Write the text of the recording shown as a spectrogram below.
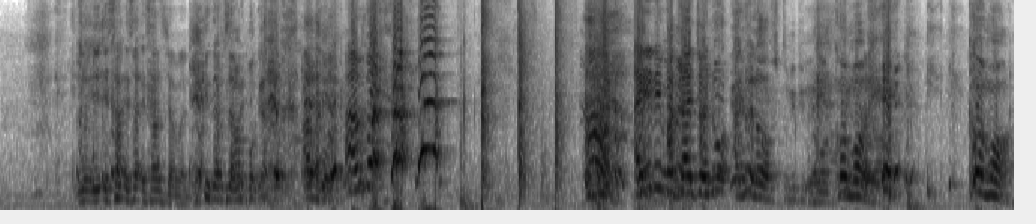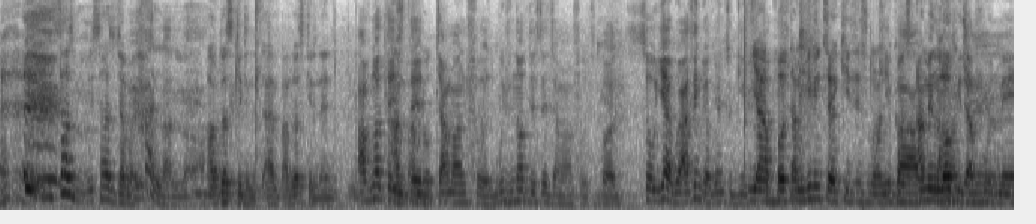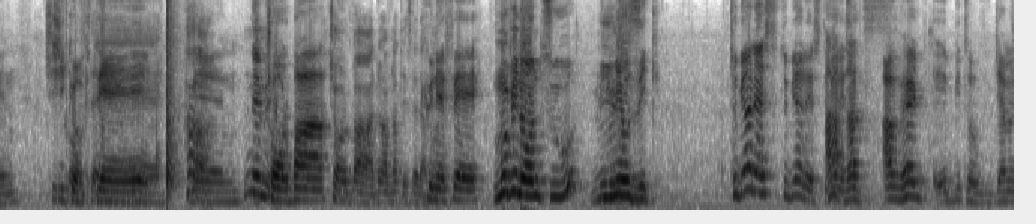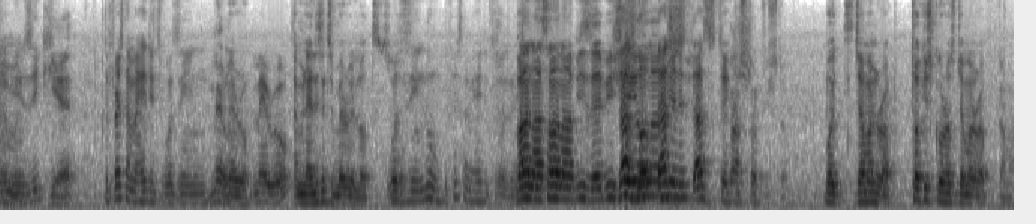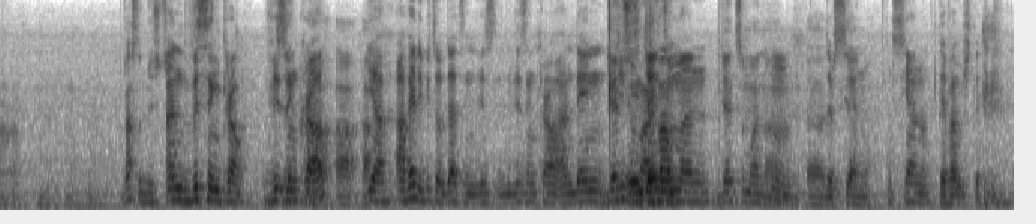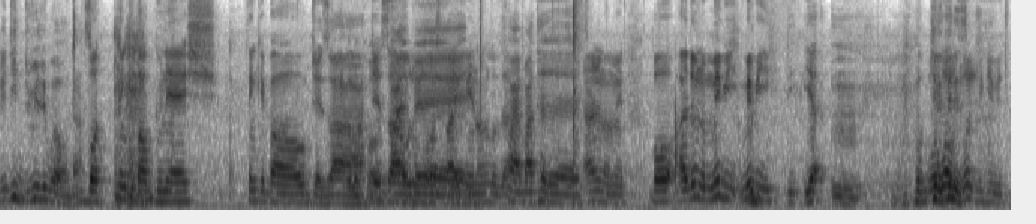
No, it, it, sounds, it, it sounds German. It sounds German. Hamburger. Hamburg. I'm I didn't I, mean, that I know. I know a lot of stupid people. But come on. come on. It sounds, it sounds German. I'm just kidding. I'm, I'm just kidding. And I've not I'm- tasted I'm- German food. We've not tasted German food, but so yeah, well, I think we're going to give. Yeah, but food. I'm giving Turkey this one Kebab, because I'm in love with their food, man. Chick Chikofte, Ha. man, Name chorba, Chorba. No, I've not tasted that. kunefe. Moving on to Music. music. To be honest, to be honest, to be ah, honest, that's I've heard a bit of German, German. music. Yeah. The first time I heard it was in Mero. Mero. Mero. I mean, I listen to Mero a lot. So. Was in no, the first time I heard it was in. Bana sana bize bir that's not that's olabilir. that's That's Turkish. Turkish though. But German rap. Turkish chorus, German rap. Come on. That's the mystery. And Visenkral. Visenkral. Ah, ah. Yeah, I've heard a bit of that in this in Visenkral, and then this Gentleman. gentleman Gentleman and uh, Luciano. Luciano. Devamiste. They did really well on that. But think about Gunesh. Think about Ceza, Holocaust. Ceza, Holocaust, Iben, Iben, all of that. Firebatted. I don't know, man. But I don't know. Maybe maybe. The- yeah. Mm. What, Okay, the what, thing is, what did you give it?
